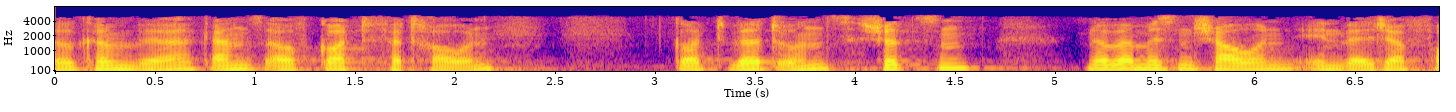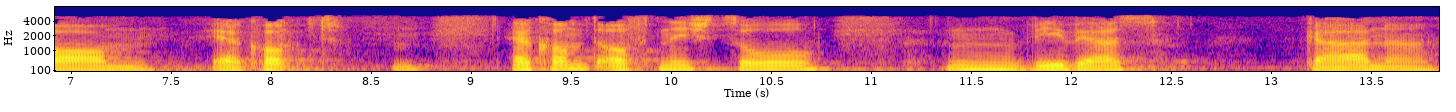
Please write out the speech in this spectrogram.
So können wir ganz auf Gott vertrauen. Gott wird uns schützen, nur wir müssen schauen, in welcher Form er kommt. Er kommt oft nicht so, hm, wie wir es gerne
